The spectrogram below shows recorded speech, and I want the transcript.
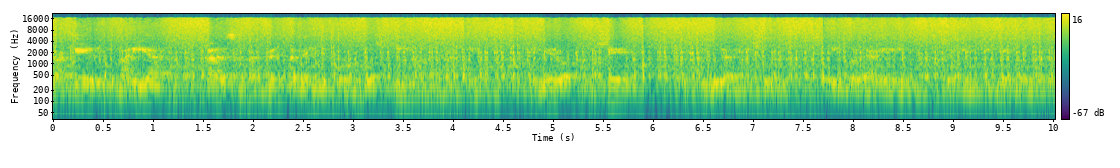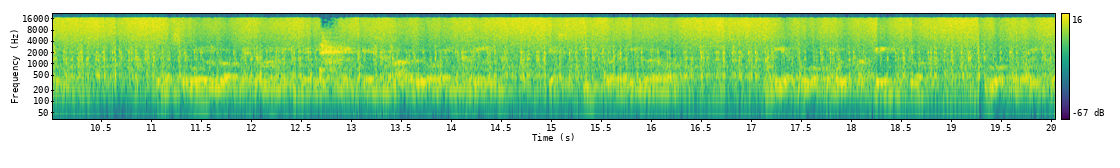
Raquel y María calza perfectamente con los dos hijos de Raquel. El primero, José, es figura de Jesús, es el hijo de la alegría, se significa hijo de la luz. El segundo, Benoni, Beniani, que es llamado luego Benjamín, es hijo del ídolo. María tuvo como hijo a Cristo, tuvo como hijo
